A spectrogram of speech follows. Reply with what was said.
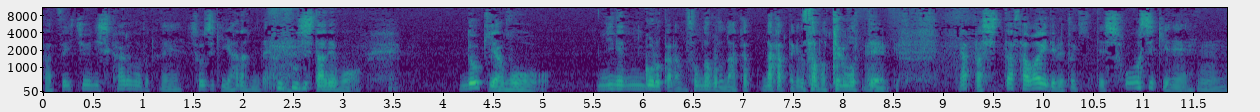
撮影中に叱るのとかね、正直嫌なんだよね。下でも。同期はもう、2年頃からそんなことなかなかったけどさ、全くもって。やっぱ下騒いでる時って正直ね、うん。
